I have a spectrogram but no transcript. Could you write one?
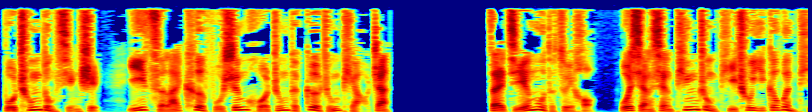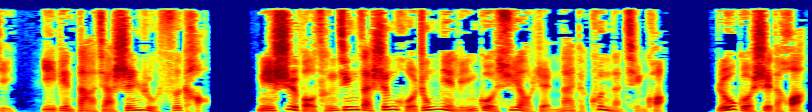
不冲动行事，以此来克服生活中的各种挑战。在节目的最后，我想向听众提出一个问题。以便大家深入思考，你是否曾经在生活中面临过需要忍耐的困难情况？如果是的话，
